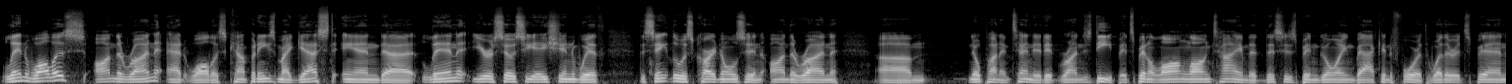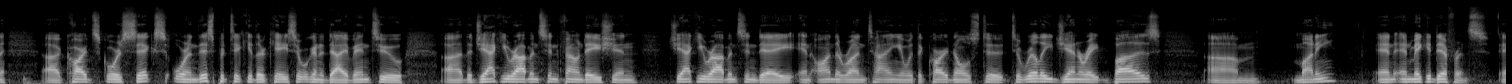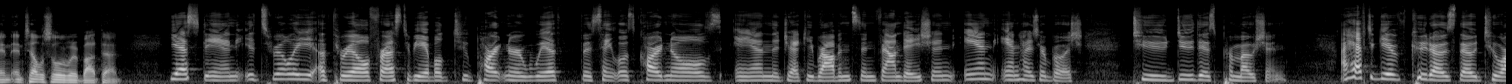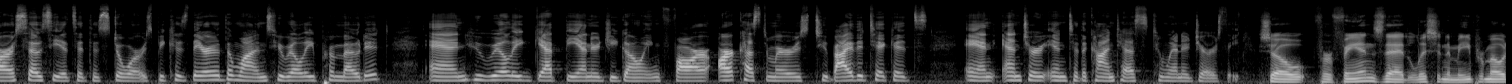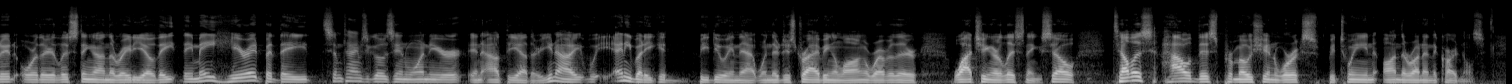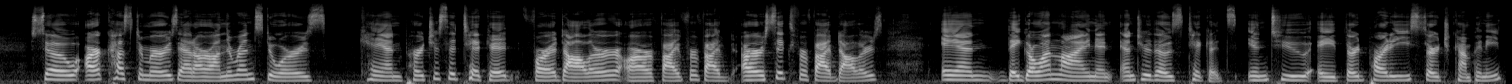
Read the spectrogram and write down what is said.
Lynn Wallis on the run at Wallis Companies, my guest. And uh, Lynn, your association with the St. Louis Cardinals and on the run, um, no pun intended, it runs deep. It's been a long, long time that this has been going back and forth, whether it's been uh, Card Score 6 or in this particular case that we're going to dive into, uh, the Jackie Robinson Foundation. Jackie Robinson Day and on the run tying in with the Cardinals to, to really generate buzz, um, money, and, and make a difference. And, and tell us a little bit about that. Yes, Dan, it's really a thrill for us to be able to partner with the St. Louis Cardinals and the Jackie Robinson Foundation and Anheuser-Busch to do this promotion. I have to give kudos, though, to our associates at the stores because they're the ones who really promote it and who really get the energy going for our customers to buy the tickets and enter into the contest to win a jersey. So, for fans that listen to me promote it or they're listening on the radio, they, they may hear it, but they sometimes it goes in one ear and out the other. You know, anybody could be doing that when they're just driving along or wherever they're watching or listening. So, tell us how this promotion works between On the Run and the Cardinals. So, our customers at our On the Run stores can purchase a ticket for a dollar or five for five or six for five dollars and they go online and enter those tickets into a third party search company.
